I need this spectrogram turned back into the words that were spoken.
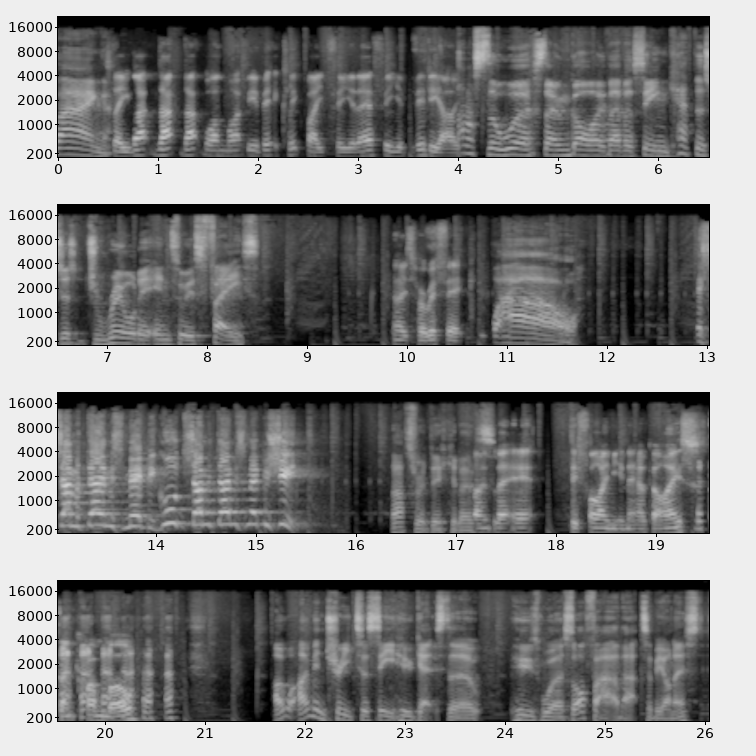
Bang. Steve, that, that that one might be a bit of clickbait for you there for your video. That's the worst own goal I've ever seen. Kepa's just drilled it into his face. That's horrific. Wow. Sometimes maybe good, sometimes maybe shit. That's ridiculous. Don't let it define you now, guys. Don't crumble. I'm intrigued to see who gets the who's worse off out of that. To be honest,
